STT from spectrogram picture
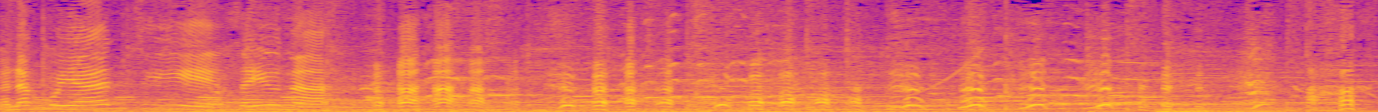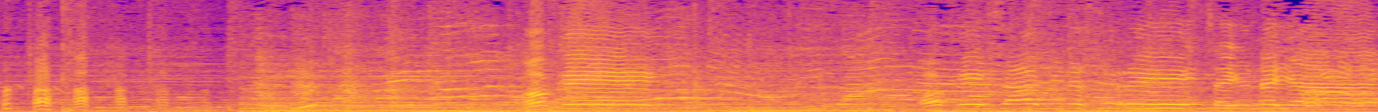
Anak mo yan? Sige, sa'yo na. okay. Okay, sa amin na si. Sa'yo na yan.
